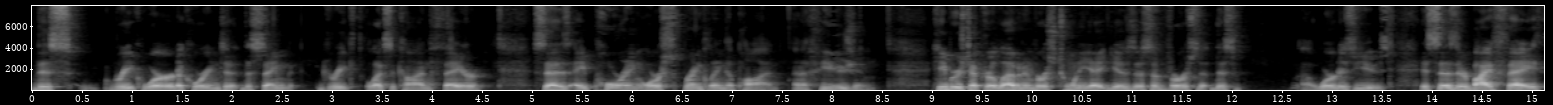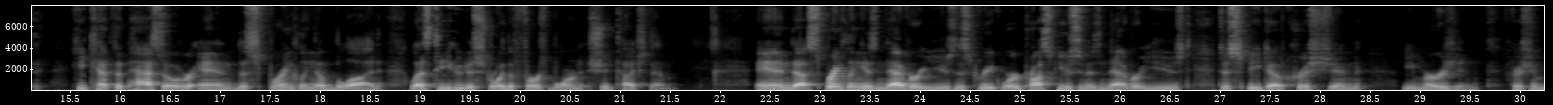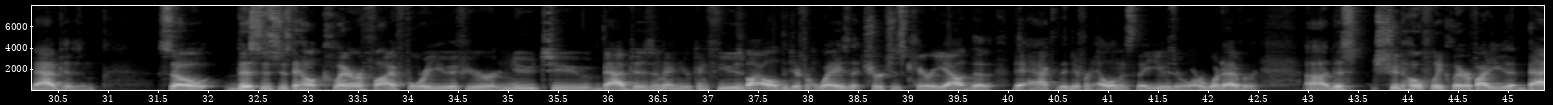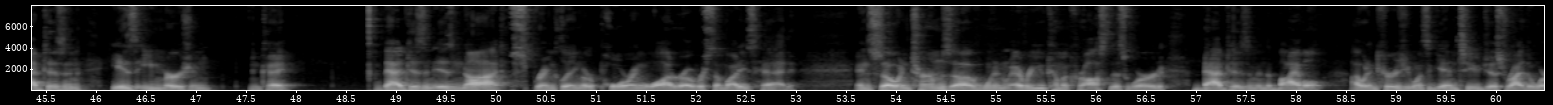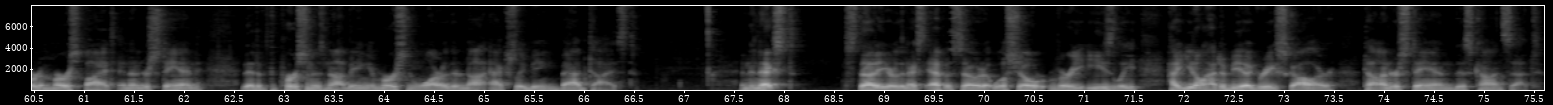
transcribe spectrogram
This Greek word, according to the same Greek lexicon Thayer, says a pouring or sprinkling upon, an effusion. Hebrews chapter 11 and verse 28 gives us a verse that this uh, word is used. It says there, by faith, he kept the Passover and the sprinkling of blood, lest he who destroyed the firstborn should touch them. And uh, sprinkling is never used, this Greek word proschusin is never used to speak of Christian immersion, Christian baptism. So, this is just to help clarify for you if you're new to baptism and you're confused by all the different ways that churches carry out the, the act, the different elements they use, or, or whatever. Uh, this should hopefully clarify to you that baptism is immersion, okay? Baptism is not sprinkling or pouring water over somebody's head. And so, in terms of whenever you come across this word baptism in the Bible, I would encourage you once again to just write the word immerse by it and understand that if the person is not being immersed in water, they're not actually being baptized. In the next study or the next episode, will show very easily how you don't have to be a Greek scholar to understand this concept.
